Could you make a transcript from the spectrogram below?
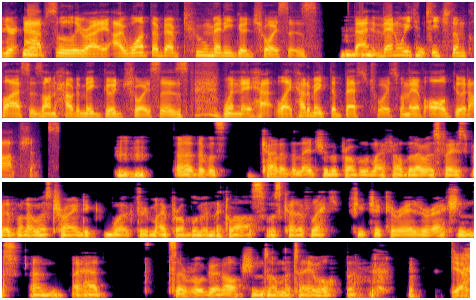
You're yeah. absolutely right. I want them to have too many good choices. Mm-hmm. That then we can teach them classes on how to make good choices when they have like how to make the best choice when they have all good options. Mm-hmm. Uh, that was kind of the nature of the problem I felt that I was faced with when I was trying to work through my problem in the class was kind of like future career directions, and I had several good options on the table, but yeah.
